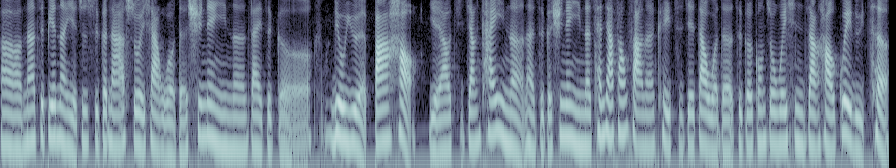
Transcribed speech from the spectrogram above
呃，那这边呢，也就是跟大家说一下，我的训练营呢，在这个六月八号也要即将开营了。那这个训练营的参加方法呢，可以直接到我的这个公众微信账号“贵旅册”，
